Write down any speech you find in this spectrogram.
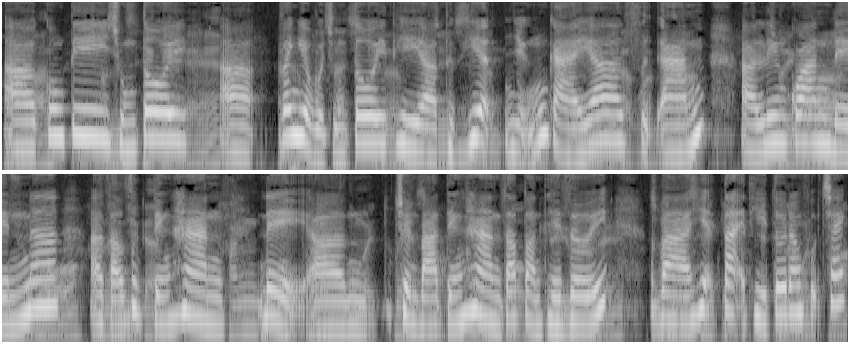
À, công ty chúng tôi, à, doanh nghiệp của chúng tôi thì à, thực hiện những cái à, dự án à, liên quan đến à, giáo dục tiếng Hàn để à, truyền bá tiếng Hàn ra toàn thế giới. Và hiện tại thì tôi đang phụ trách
